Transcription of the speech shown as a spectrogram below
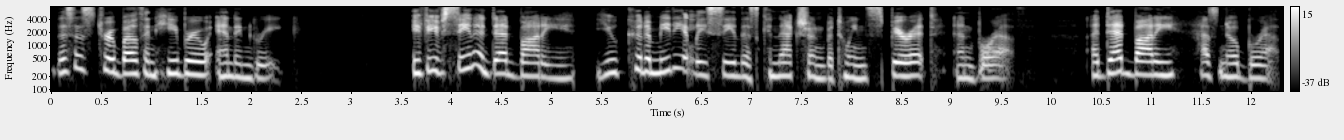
This is true both in Hebrew and in Greek. If you've seen a dead body, you could immediately see this connection between spirit and breath. A dead body has no breath.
